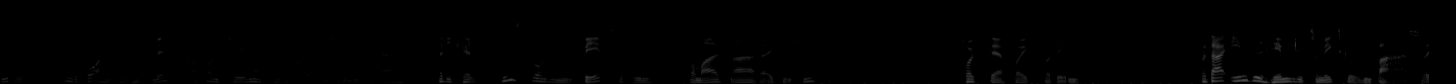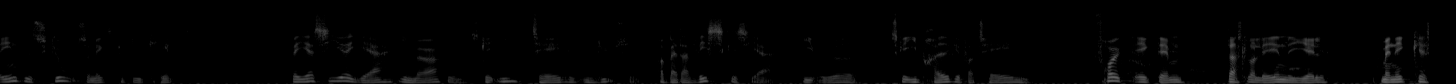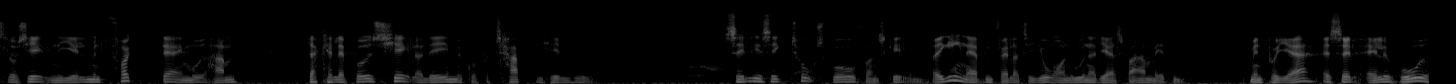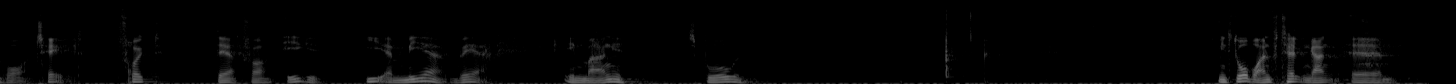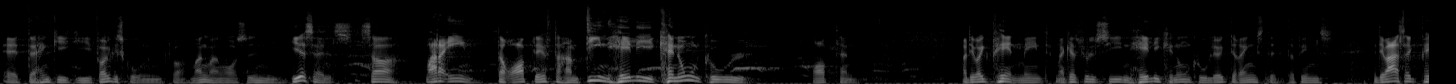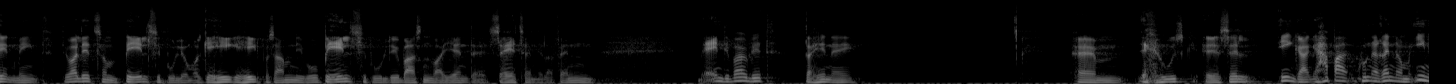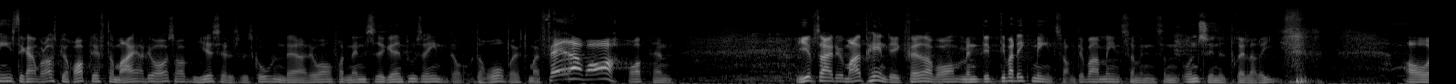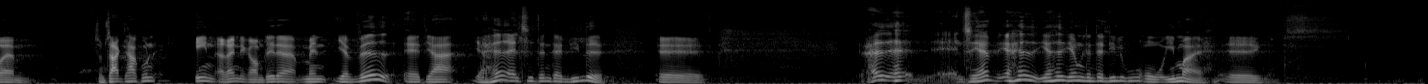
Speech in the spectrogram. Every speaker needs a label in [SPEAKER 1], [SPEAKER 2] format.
[SPEAKER 1] disciple, når det går ham som hans mester, og for en tjener, når det går ham som hans herre. Har de kaldt husbunden Beelzebul, hvor meget snarere der ikke hans husfolk. Frygt derfor ikke for dem. For der er intet hemmeligt, som ikke skal åbenbares, og intet skjult, som ikke skal blive kendt. Hvad jeg siger jer i mørket, skal I tale i lyset, og hvad der viskes jer i øret, skal I prædike for tagene. Frygt ikke dem, der slår lægen ihjel, men ikke kan slå sjælen ihjel, men frygt derimod ham, der kan lade både sjæl og lægeme gå fortabt i helvede. Sælges ikke to spore for en skilling, og ikke en af dem falder til jorden, uden at jeres far er med den. Men på jer er selv alle hovedhår talt. Frygt derfor ikke. I er mere værd end mange spore. Min storebror han fortalte en gang, øh, at da han gik i folkeskolen for mange, mange år siden i Hirsals, så var der en, der råbte efter ham, din hellige kanonkugle, råbte han. Og det var ikke pænt ment. Man kan selvfølgelig sige, at en hellig kanonkugle er ikke det ringeste, der findes. Men det var altså ikke pænt ment. Det var lidt som Beelzebul, det var måske ikke helt på samme niveau. Beelzebul, det er jo bare sådan en variant af satan eller fanden. Men det var jo lidt derhen af. Øhm, jeg kan huske at jeg selv en gang, jeg har bare kun erindret om en eneste gang, hvor der også blev råbt efter mig, og det var også oppe i Hirsals ved skolen der, og det var over fra den anden side af gaden, pludselig en, der, der råber efter mig. Fader, hvor? råbte han. I og for sig er det jo meget pænt, det ikke fader, hvor, men det, det var det ikke ment som. Det var ment som en sådan ondsindet drilleri. og øh, som sagt, jeg har kun en erindring om det der, men jeg ved, at jeg, jeg havde altid den der lille... Øh, jeg havde, altså jeg, jeg, havde, jeg havde hjemme den der lille uro i mig. Øh,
